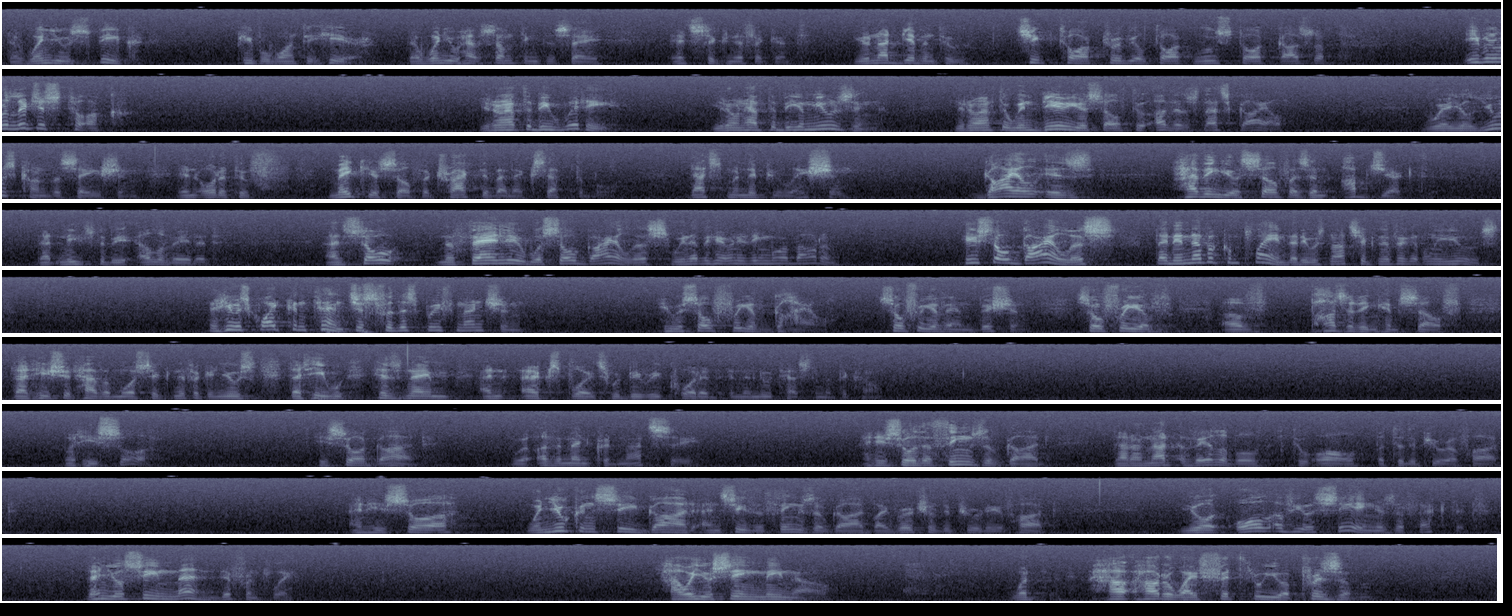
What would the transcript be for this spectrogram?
That when you speak, people want to hear. That when you have something to say, it's significant. You're not given to cheap talk, trivial talk, loose talk, gossip, even religious talk. You don't have to be witty. You don't have to be amusing. You don't have to endear yourself to others. That's guile. Where you'll use conversation in order to make yourself attractive and acceptable. That's manipulation. Guile is having yourself as an object that needs to be elevated. And so Nathaniel was so guileless, we never hear anything more about him. He's so guileless that he never complained that he was not significantly used. And he was quite content just for this brief mention. He was so free of guile, so free of ambition, so free of, of positing himself that he should have a more significant use, that he, his name and exploits would be recorded in the New Testament account. But he saw. He saw God where other men could not see. And he saw the things of God that are not available to all but to the pure of heart. And he saw, when you can see God and see the things of God by virtue of the purity of heart, your, all of your seeing is affected. Then you'll see men differently. How are you seeing me now? What, how, how do I fit through your prism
